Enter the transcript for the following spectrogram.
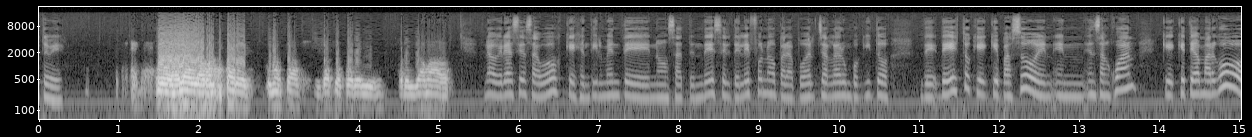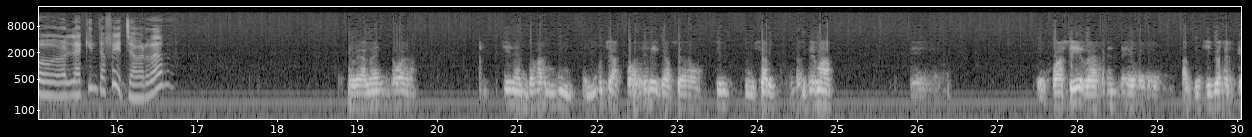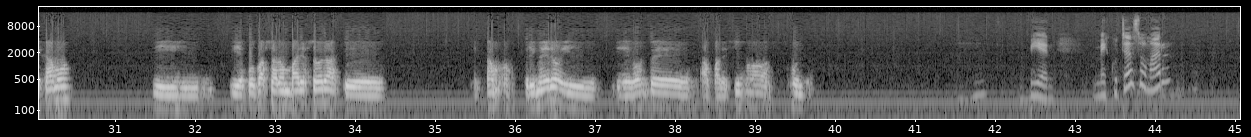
Radio TV. Hola, buenas tardes. ¿Cómo estás? Gracias por el, por el llamado. No, gracias a vos que gentilmente nos atendés el teléfono para poder charlar un poquito de, esto que, pasó en, en, San Juan, que, te amargó la quinta fecha, ¿verdad? Realmente, bueno, sin entrar en muchas polémicas, o sea, sin pensar el tema, eh, fue así, realmente al principio festejamos y, y después pasaron varias horas que estamos primero y, de golpe aparecimos juntos. Bien. ¿Me escuchás, Omar?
